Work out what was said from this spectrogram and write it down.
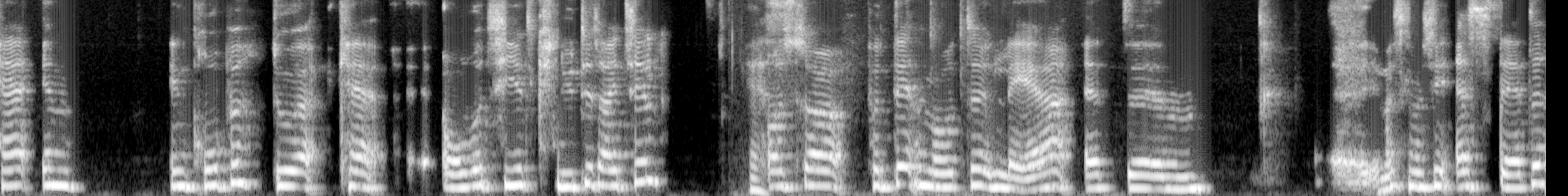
ha en, en gruppe du kan over tid knytte deg til, Yes. og så på den måte lære at øh, Hva skal man si erstatte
